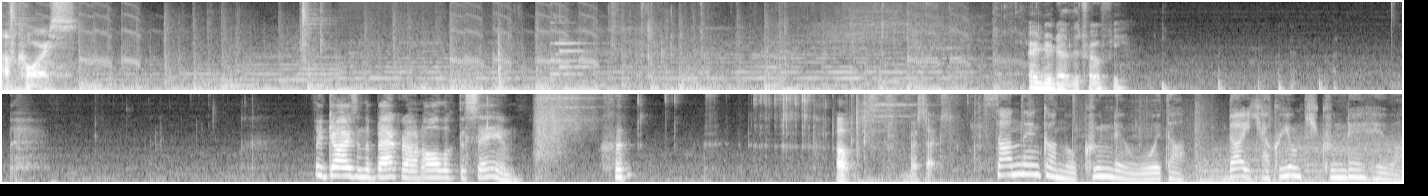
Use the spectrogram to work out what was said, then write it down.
Of course. And another trophy. The guys in the background all look the same. oh, press X. 3年間の訓練を終えた第104期訓練兵は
